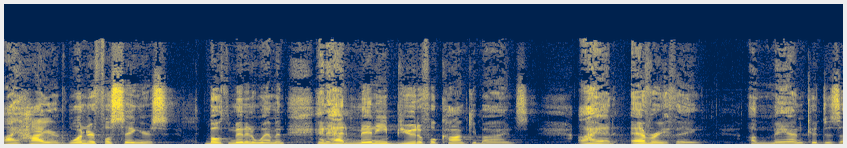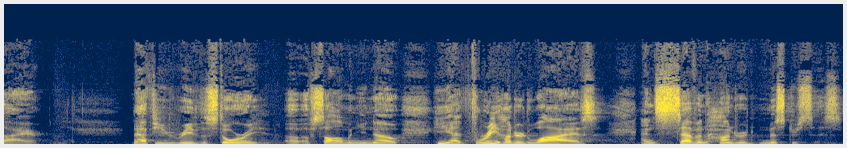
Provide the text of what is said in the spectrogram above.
I hired wonderful singers, both men and women, and had many beautiful concubines. I had everything a man could desire. Now, if you read the story of Solomon, you know he had 300 wives and 700 mistresses.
